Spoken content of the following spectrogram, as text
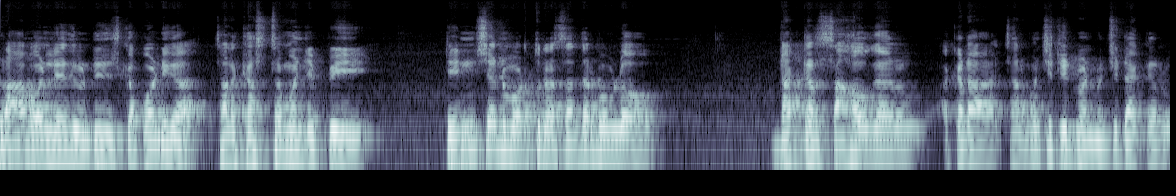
లాభం లేదు ఇంటికి తీసుకపోండిగా చాలా కష్టం అని చెప్పి టెన్షన్ పడుతున్న సందర్భంలో డాక్టర్ సాహు గారు అక్కడ చాలా మంచి ట్రీట్మెంట్ మంచి డాక్టరు.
